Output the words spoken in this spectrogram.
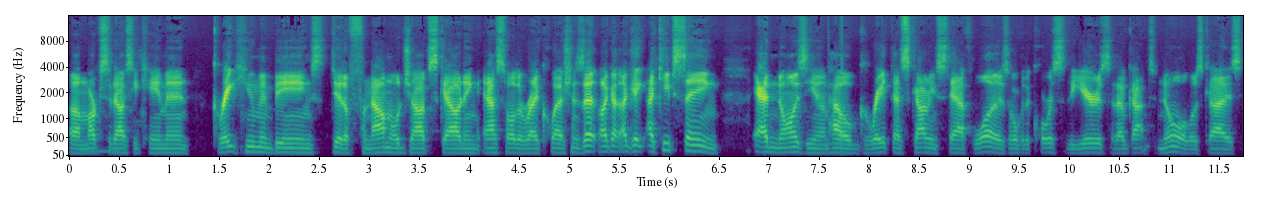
Uh, Mark mm-hmm. Sadowski came in. Great human beings. Did a phenomenal job scouting. Asked all the right questions. That like I, I keep saying ad nauseum how great that scouting staff was over the course of the years that I've gotten to know all those guys.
